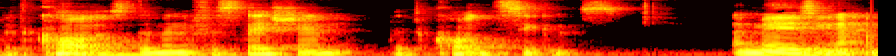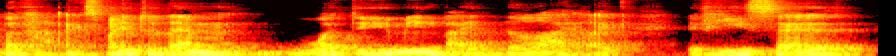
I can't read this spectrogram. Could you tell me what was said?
that caused the manifestation that called sickness. Amazing. But explain to them what do you mean by the lie? Like if he said,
